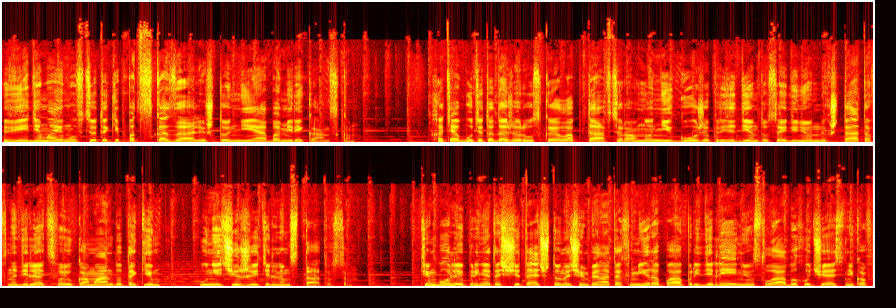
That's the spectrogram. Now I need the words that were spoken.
видимо, ему все-таки подсказали, что не об американском. Хотя, будь это даже русская лапта, все равно не гоже президенту Соединенных Штатов наделять свою команду таким уничижительным статусом. Тем более принято считать, что на чемпионатах мира по определению слабых участников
